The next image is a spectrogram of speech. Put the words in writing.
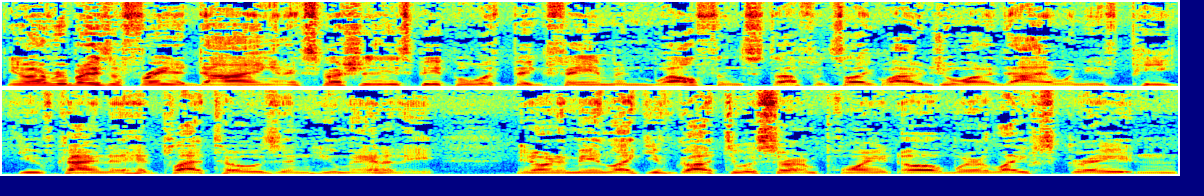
you know, everybody's afraid of dying, and especially these people with big fame and wealth and stuff. It's like, why would you want to die when you've peaked? You've kind of hit plateaus in humanity. You know what I mean? Like you've got to a certain point uh, where life's great and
